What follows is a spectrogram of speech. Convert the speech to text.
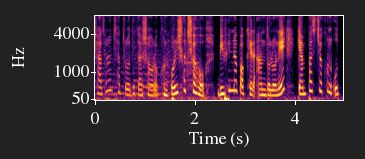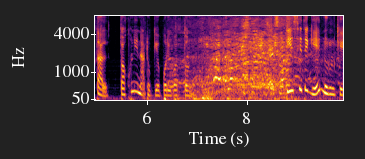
সাধারণ ছাত্র অধিকার সংরক্ষণ পরিষদ সহ বিভিন্ন পক্ষের আন্দোলনে ক্যাম্পাস যখন উত্তাল তখনই নাটকীয় পরিবর্তন। টিএসসিতে গিয়ে নুরুলকে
